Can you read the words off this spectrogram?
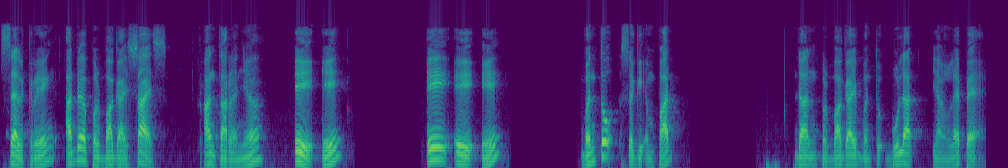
Sel kering ada pelbagai saiz antaranya AA, AAA, bentuk segi empat dan pelbagai bentuk bulat yang leper.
